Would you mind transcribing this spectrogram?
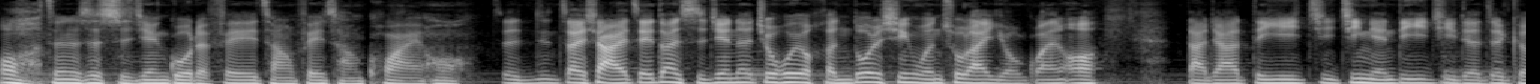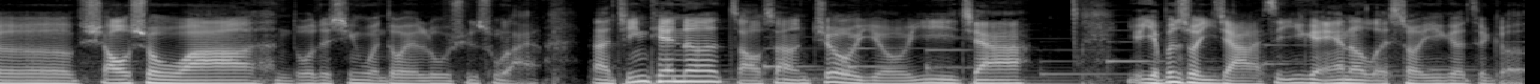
哦，真的是时间过得非常非常快哦。这再下来这一段时间呢，就会有很多的新闻出来，有关哦，大家第一季今年第一季的这个销售啊，很多的新闻都会陆续出来。那今天呢，早上就有一家，也不是说一家了，是一个 analyst 一个这个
